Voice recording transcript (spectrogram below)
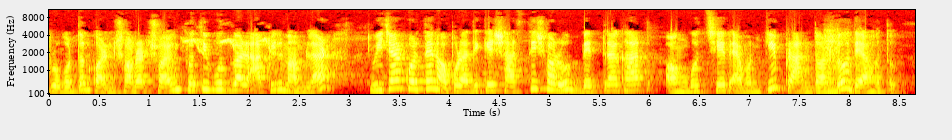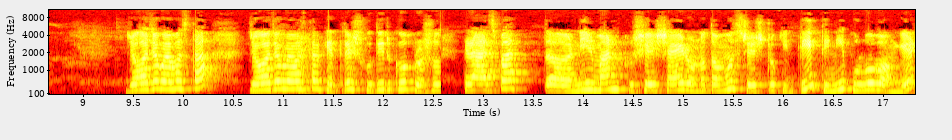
প্রবর্তন করেন। সম্রাট স্বয়ং প্রতি বুধবার আপিল মামলার বিচার করতেন। অপরাধীকে শাস্তি স্বরূপ বেত্রাঘাত, অঙ্গচ্ছেদ এমনকি প্রাণদণ্ডও দেওয়া হতো। যোগাযোগ ব্যবস্থা যোগাযোগ ব্যবস্থার ক্ষেত্রে সুদীর্ঘ প্রশস্ত রাজপাত নির্মাণ শের শাহের অন্যতম শ্রেষ্ঠ কীর্তি। তিনি পূর্ববঙ্গের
